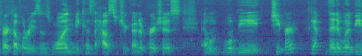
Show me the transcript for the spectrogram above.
for a couple of reasons. One, because the house that you're going to purchase uh, will, will be cheaper Yep. than it would be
